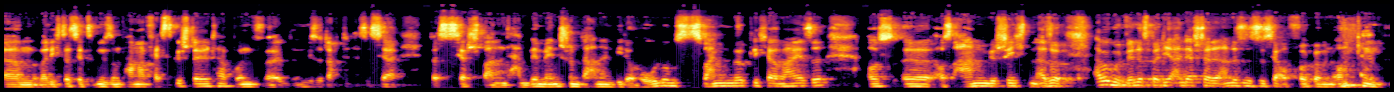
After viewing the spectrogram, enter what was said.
ähm, weil ich das jetzt irgendwie so ein paar Mal festgestellt habe und äh, irgendwie so dachte, das ist ja, das ist ja spannend. Haben wir Menschen da einen Wiederholungszwang möglicherweise aus, äh, aus Ahnengeschichten? Also, aber gut, wenn das bei dir an der Stelle anders ist, ist es ja auch vollkommen in Ordnung.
